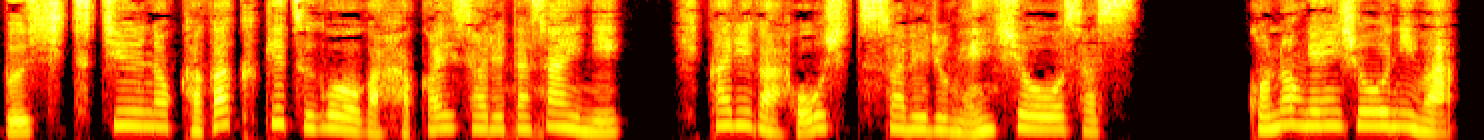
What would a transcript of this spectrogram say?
物質中の化学結合が破壊された際に、光が放出される現象を指す。この現象には、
